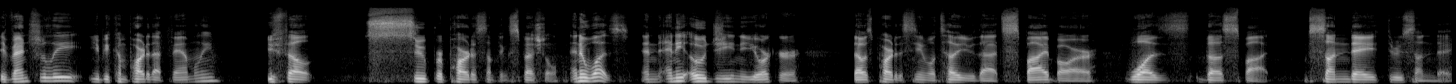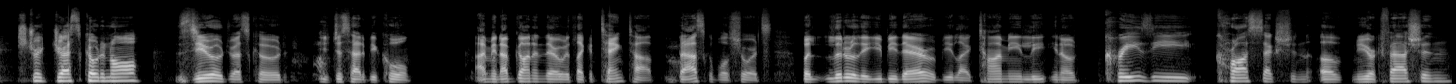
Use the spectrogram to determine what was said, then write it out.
eventually you become part of that family. You felt super part of something special, and it was. And any OG New Yorker that was part of the scene will tell you that Spy Bar was the spot, Sunday through Sunday Strict dress code and all. zero dress code. You just had to be cool. I mean, I've gone in there with like a tank top and basketball shorts, but literally you'd be there, it would be like Tommy Lee, you know, crazy cross section of New York fashion,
